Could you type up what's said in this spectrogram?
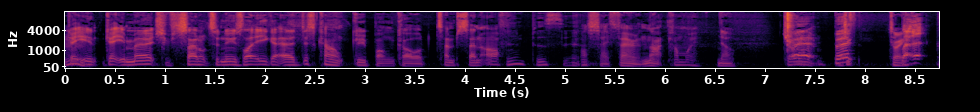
Get your get your merch. If you sign up to newsletter, you get a discount coupon code, ten percent off. I'll say fair in that, can we? No. Uh, birth- Sorry.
